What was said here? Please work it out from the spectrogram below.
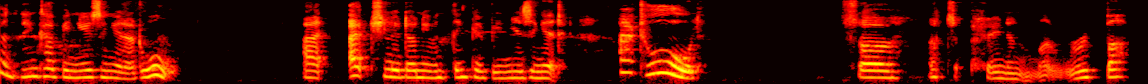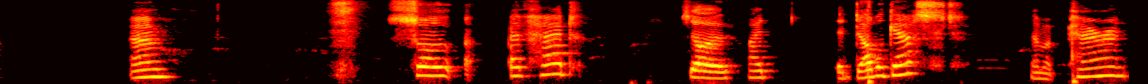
even think I've been using it at all. I actually don't even think I've been using it at all. So that's a pain in the ripper. Um. So I've had. So I a double guest, then my parent,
